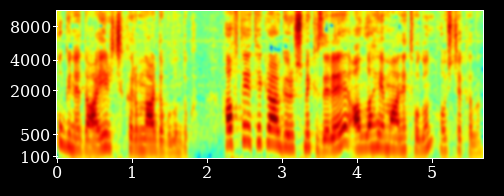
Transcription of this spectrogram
bugüne dair çıkarımlarda bulunduk. Haftaya tekrar görüşmek üzere. Allah'a emanet olun. Hoşçakalın.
